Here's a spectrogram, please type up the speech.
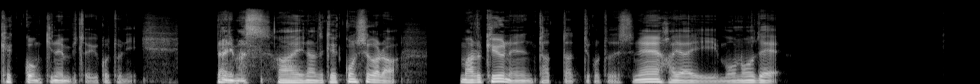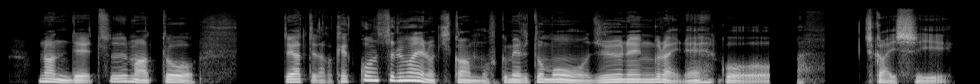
結婚記念日ということになります。はい。なので結婚してから丸9年経ったってことですね。早いもので。なんで、妻と出会って、だから結婚する前の期間も含めるともう10年ぐらいね、こう、近いし、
